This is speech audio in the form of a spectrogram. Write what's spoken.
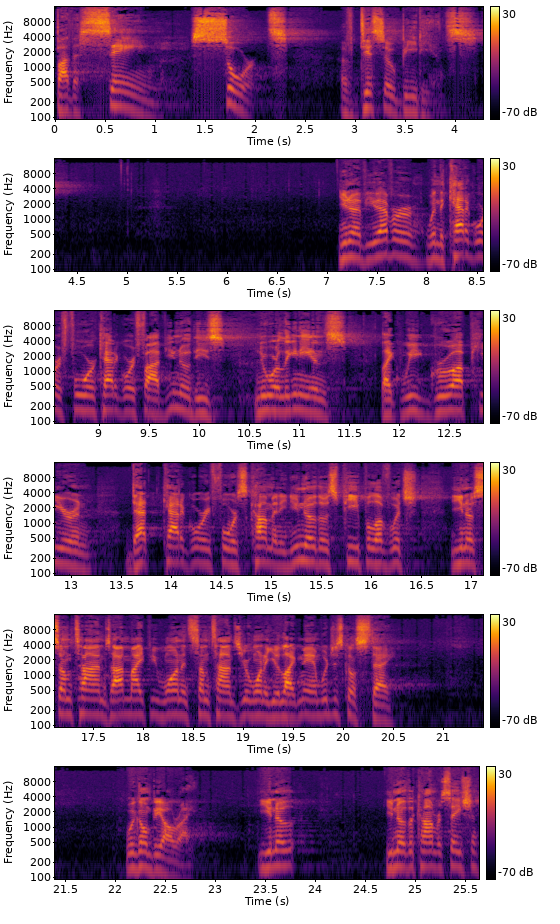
by the same sort of disobedience. You know, have you ever, when the category four, category five, you know these New Orleanians, like we grew up here and that category four is coming, and you know those people of which, you know, sometimes I might be one and sometimes you're one, and you're like, man, we're just to stay. We're to be all right. You know, you know the conversation?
